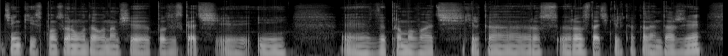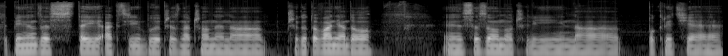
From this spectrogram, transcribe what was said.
Dzięki sponsorom udało nam się pozyskać y, i y, wypromować kilka, roz, rozdać kilka kalendarzy. Pieniądze z tej akcji były przeznaczone na przygotowania do y, sezonu, czyli na pokrycie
